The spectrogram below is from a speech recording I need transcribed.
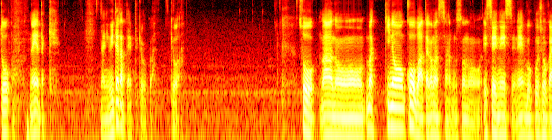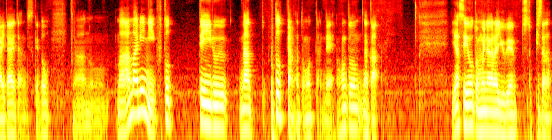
と何やったっけ。何を言いたかったやったっけ僕は。今日は。そうあのー、まあ昨日コーバー高松さんのその SNS でね僕を紹介いただいたんですけどあのまああまりに太っているな太ったなと思ったんで本当なんか痩せようと思いながらゆうべちょっとピザ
